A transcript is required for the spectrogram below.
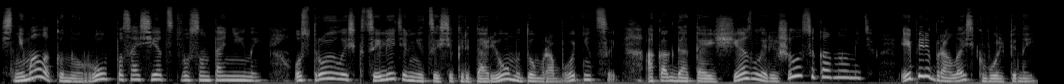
снимала конуру по соседству с Антониной, устроилась к целительнице секретарем и домработницей, а когда та исчезла, решила сэкономить и перебралась к Вольпиной.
